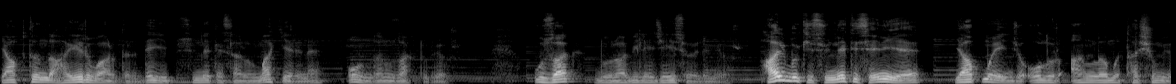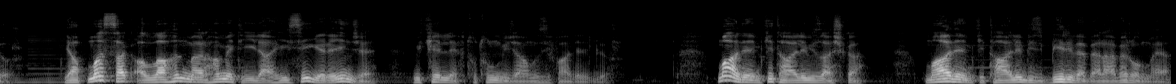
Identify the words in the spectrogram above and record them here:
Yaptığında hayır vardır deyip sünnete sarılmak yerine ondan uzak duruyor. Uzak durabileceği söyleniyor. Halbuki sünnet-i seniye yapmayınca olur anlamı taşımıyor. Yapmazsak Allah'ın merhameti ilahisi gereğince mükellef tutulmayacağımız ifade ediliyor. Madem ki talibiz aşka, madem ki talibiz bir ve beraber olmaya,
